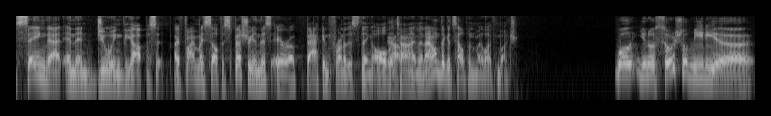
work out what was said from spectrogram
saying that and then doing the opposite. I find myself, especially in this era, back in front of this thing all the time, and I don't think it's helping my life much. Well, you know, social media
